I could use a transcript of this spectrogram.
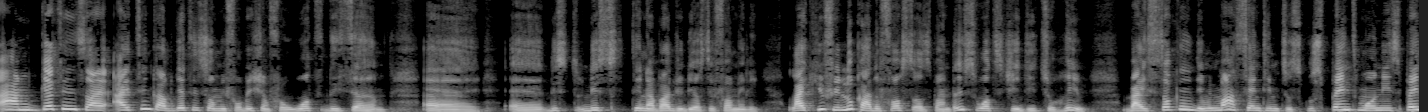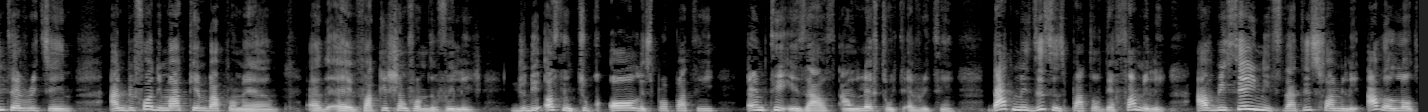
I'm getting so I, I think I'm getting some information from what this um uh uh this this thing about Judy Austin family. Like if you look at the first husband, this is what she did to him by sucking the man sent him to school, spent money, spent everything, and before the man came back from a, a, a vacation from the village, Judy Austin took all his property empty his house and left with everything. That means this is part of their family. I've been saying it that this family have a lot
